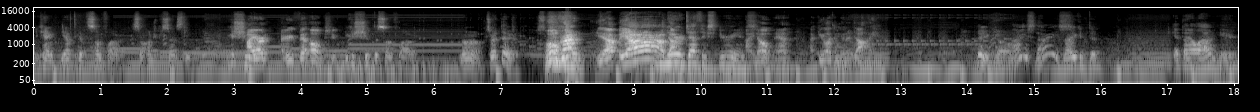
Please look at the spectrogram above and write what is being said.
You can't, you have to get the sunflower. It's 100% Steven. You can shoot I it. already. I already feel. Oh shoot. You can shoot the sunflower. No, no, no. It's right there. Oh crap! Yep. Yeah. Near God. death experience. I know, man. I feel like I'm gonna die. There you go. Nice, nice. Now you can do. Get the hell out of here.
